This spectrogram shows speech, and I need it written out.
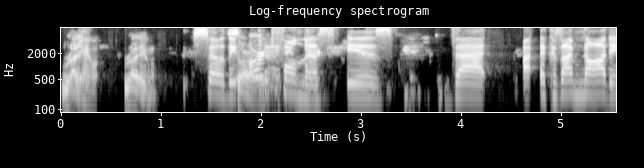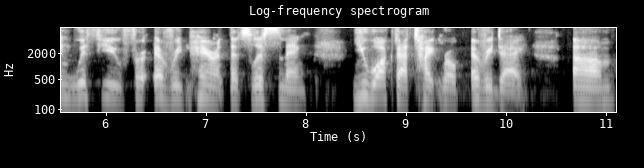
Right. Okay. Right. So the Sorry. artfulness is that because I'm nodding with you for every parent that's listening. You walk that tightrope every day, um,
